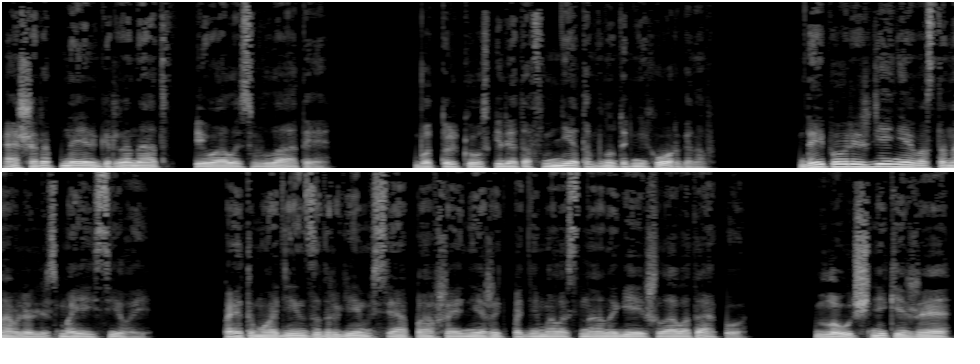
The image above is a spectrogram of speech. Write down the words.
а шрапнель гранат впивалась в латы. Вот только у скелетов нет внутренних органов. Да и повреждения восстанавливались моей силой. Поэтому один за другим вся павшая нежить поднималась на ноги и шла в атаку. Лучники же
